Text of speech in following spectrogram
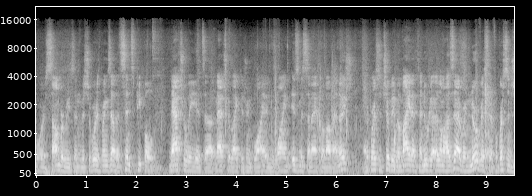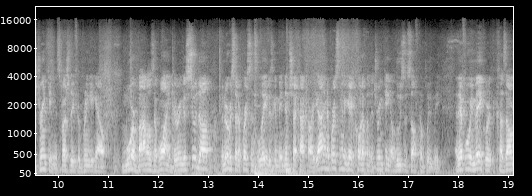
more somber reason. Mishabur brings out that since people naturally, it's uh, naturally like to drink wine, and wine is misamech lavav enosh, and a person should be mamayit and tanuka elam hazer. We're nervous that if a person's drinking, especially if you're bringing out more bottles of wine during a suda, we're nervous that a person's lave is going to be nimshak hakar yain, a person's going to get caught up in the drinking and lose himself completely. And therefore, we make we're chazal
